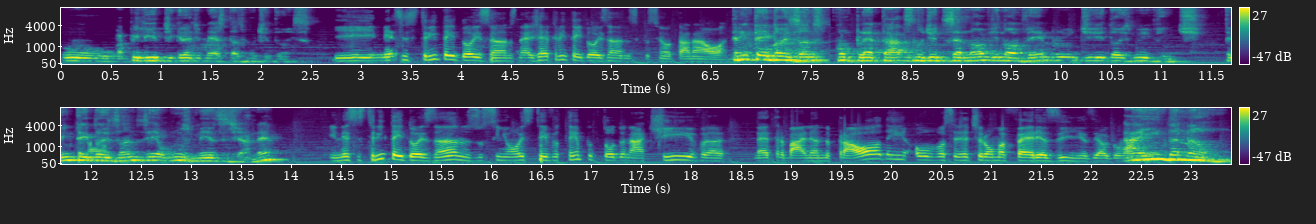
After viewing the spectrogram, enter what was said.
o apelido de grande mestre das multidões. E nesses 32 anos, né? Já é 32 anos que o senhor está na ordem. 32 anos completados no dia 19 de novembro de 2020. 32 ah. anos e alguns meses já, né? E nesses 32 anos, o senhor esteve o tempo todo na ativa, né, trabalhando para a ordem, ou você já tirou uma fériasinha em alguma Ainda não.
